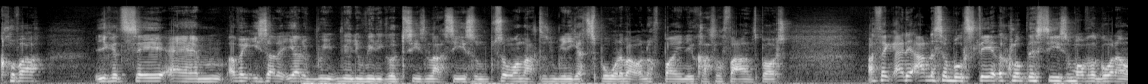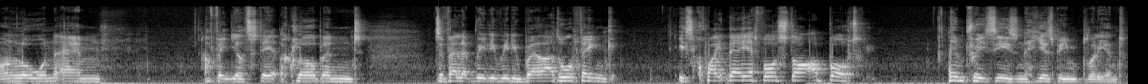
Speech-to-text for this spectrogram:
cover. You could say um, I think he's had a, he had a re really really good season last season. Someone that doesn't really get spoken about enough by Newcastle fans, but I think Elliot Anderson will stay at the club this season rather than going out on loan. Um, I think he'll stay at the club and develop really really well. I don't think he's quite there yet for a starter, but in pre-season he has been brilliant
